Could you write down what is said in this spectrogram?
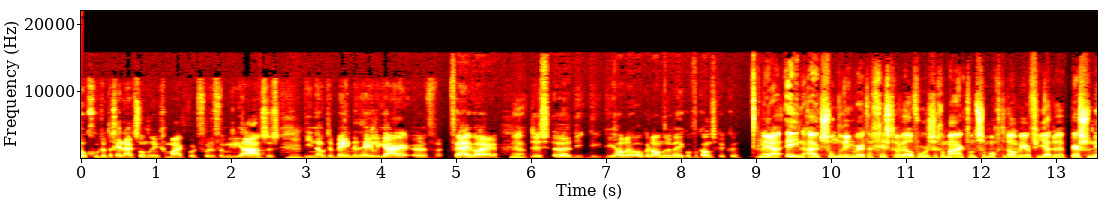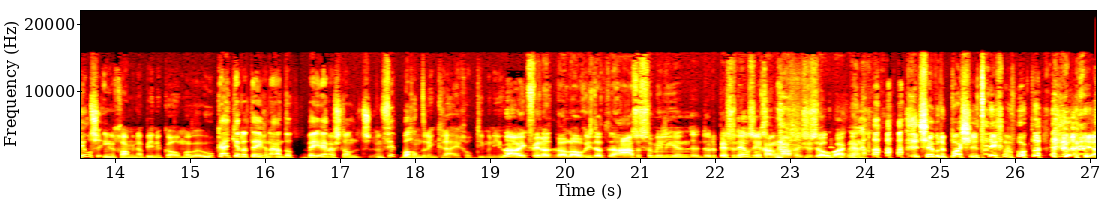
ook goed dat er geen uitzondering gemaakt wordt voor de familie Hazes. Hm. Die notabene het hele jaar v- vrij waren. Ja. Dus eh, die, die, die hadden ook een andere week op vakantie gekund. Nou ja, één uitzondering werd er gisteren wel voor ze gemaakt. Want ze mochten dan weer via de personeelsingang naar binnen komen. Hoe kijk jij daar tegenaan? Dat BN'ers dan een VIP-behandeling krijgen op die manier? Nou, ik vind het wel logisch dat de Hazes-familie een- een- door de personeelsingang mag. Als je zo vaak naar... Ze hebben de pasje tegenwoordig. ja.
